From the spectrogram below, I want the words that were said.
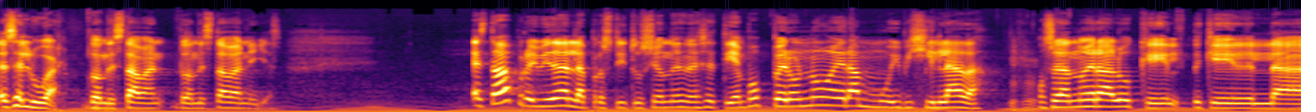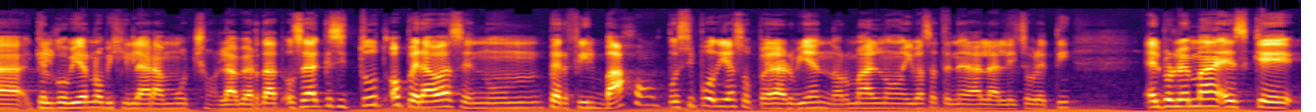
es el lugar donde estaban, donde estaban ellas. Estaba prohibida la prostitución en ese tiempo, pero no era muy vigilada. O sea, no era algo que, que, la, que el gobierno vigilara mucho, la verdad. O sea, que si tú operabas en un perfil bajo, pues sí podías operar bien, normal, no ibas a tener a la ley sobre ti. El problema es que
